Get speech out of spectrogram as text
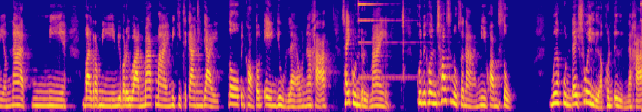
มีอำนาจ มีบารมี มีบริวารมากมาย มีกิจการใหญ่โตเป็นของตนเองอยู่แล้วนะคะ ใช่คุณหรือไม่ คุณเป็นคนชอบสนุกสนานมีความสุข เมื่อคุณได้ช่วยเหลือคนอื่นนะคะ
